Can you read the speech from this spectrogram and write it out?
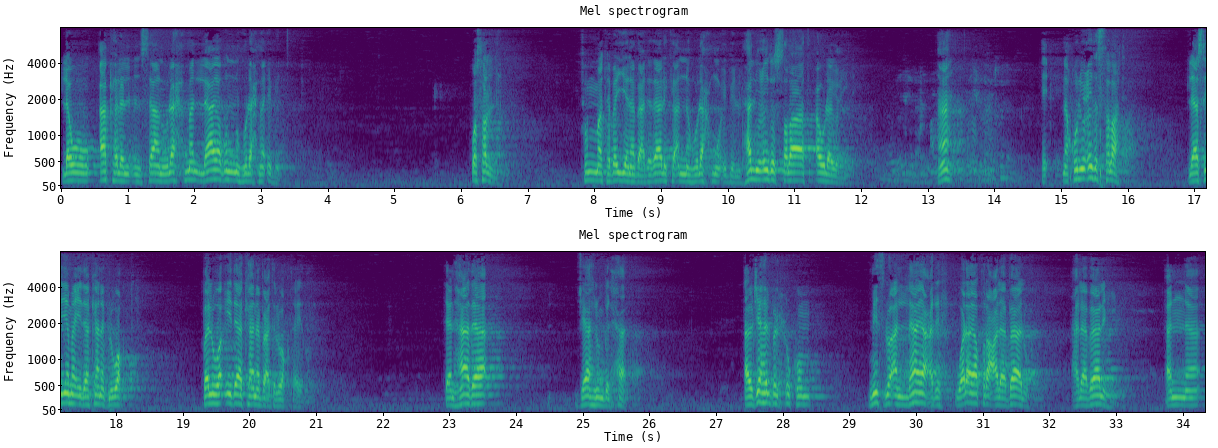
لو أكل الإنسان لحما لا يظنه لحم إبل. وصلى. ثم تبين بعد ذلك أنه لحم إبل. هل يعيد الصلاة أو لا يعيد؟ ها؟ نقول يعيد الصلاة. لا سيما إذا كان في الوقت. بل وإذا كان بعد الوقت أيضا. لأن هذا جاهل بالحال. الجهل بالحكم مثل أن لا يعرف ولا يطرأ على باله على باله أن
